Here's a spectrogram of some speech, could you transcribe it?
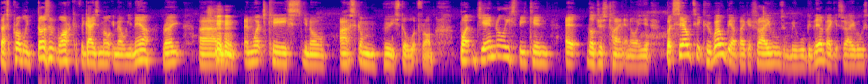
this probably doesn't work if the guy's a multimillionaire, right? Um, in which case, you know, ask him who he stole it from. But generally speaking, it, they're just trying to annoy you. But Celtic, who will be our biggest rivals, and we will be their biggest rivals,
